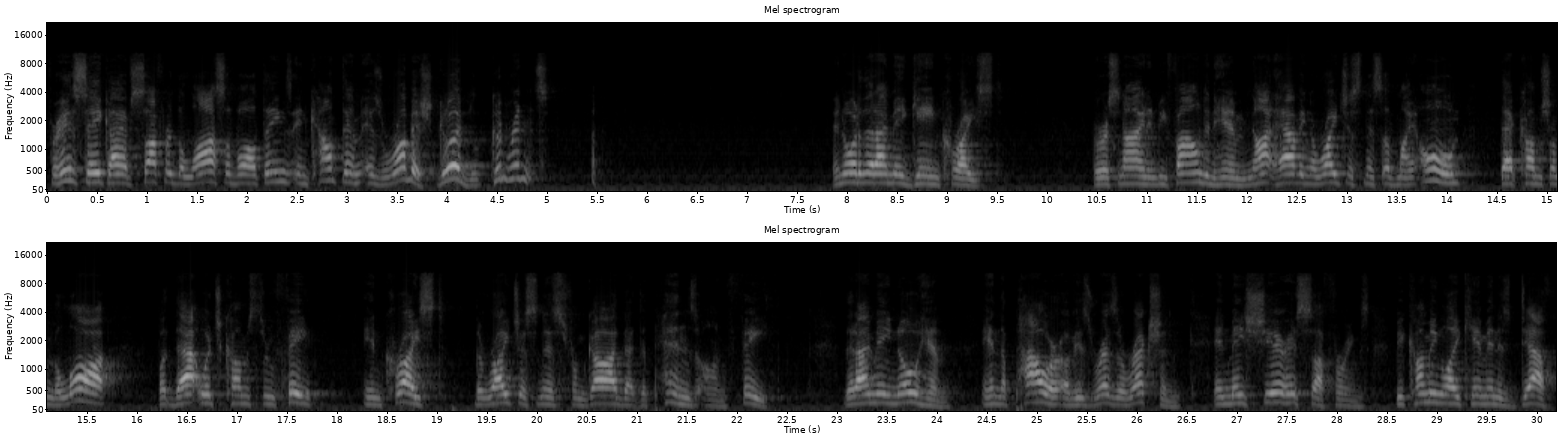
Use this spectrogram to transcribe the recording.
For his sake I have suffered the loss of all things and count them as rubbish. Good, good riddance. in order that I may gain Christ. Verse 9, and be found in him, not having a righteousness of my own that comes from the law, but that which comes through faith in Christ, the righteousness from God that depends on faith, that I may know him and the power of his resurrection, and may share his sufferings, becoming like him in his death,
